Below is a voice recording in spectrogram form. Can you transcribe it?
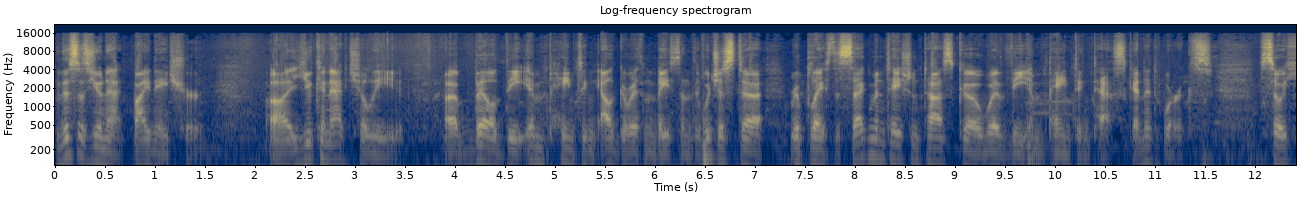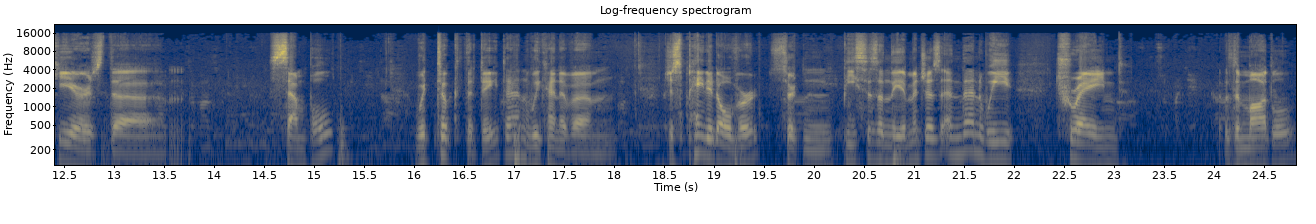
this is UNet by nature. Uh, you can actually uh, build the inpainting algorithm based on it. We just uh, replace the segmentation task uh, with the inpainting task, and it works. So here's the um, sample. We took the data and we kind of um, just painted over certain pieces on the images and then we trained the model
